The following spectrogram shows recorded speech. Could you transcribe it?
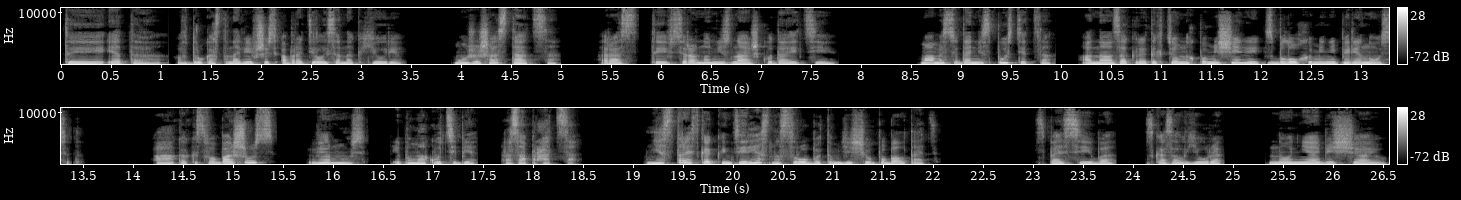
«Ты это...» — вдруг остановившись, обратилась она к Юре. «Можешь остаться, раз ты все равно не знаешь, куда идти. Мама сюда не спустится, она закрытых темных помещений с блохами не переносит. А как освобожусь, вернусь и помогу тебе разобраться. Мне страсть как интересно с роботом еще поболтать. Спасибо, сказал Юра, но не обещаю,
